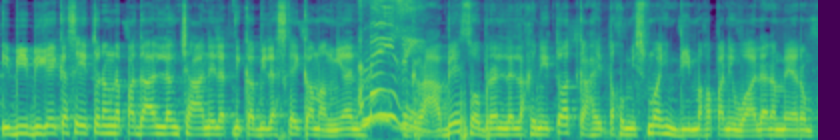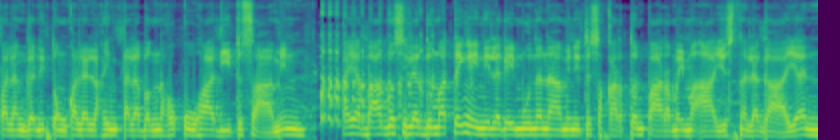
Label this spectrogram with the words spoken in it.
Ibibigay kasi ito ng napadaan lang channel at ni Kabilas kay Kamangyan. Amazing! Grabe, sobrang lalaki nito at kahit ako mismo ay hindi makapaniwala na meron palang ganitong kalalaking talabang nakukuha dito sa amin. Kaya bago sila dumating ay nilagay muna namin ito sa karton para may maayos na lagayan.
